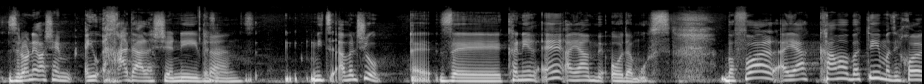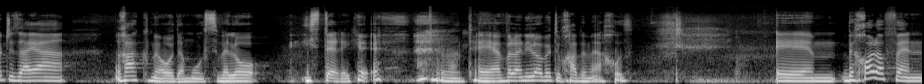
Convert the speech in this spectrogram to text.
זה לא נראה שהם היו אחד על השני. וזה- כן. זה- אבל שוב, זה כנראה היה מאוד עמוס. בפועל היה כמה בתים, אז יכול להיות שזה היה רק מאוד עמוס ולא היסטרי. הבנתי. אבל אני לא בטוחה במאה אחוז. אה, בכל אופן,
